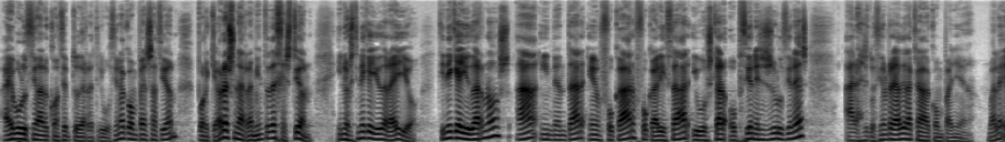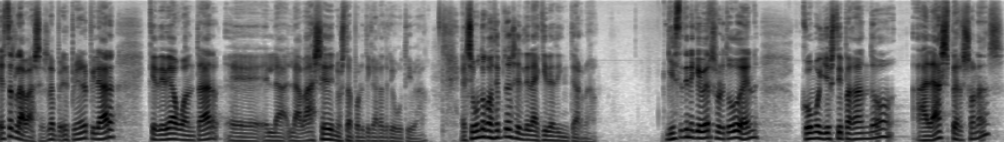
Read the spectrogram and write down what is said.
ha evolucionado el concepto de retribución a compensación, porque ahora es una herramienta de gestión y nos tiene que ayudar a ello. Tiene que ayudarnos a intentar enfocar, focalizar y buscar opciones y soluciones a la situación real de la cada compañía. ¿vale? Esta es la base, es el primer pilar que debe aguantar eh, la, base de nuestra política retributiva. El segundo concepto es el de la equidad interna. Y este tiene que ver sobre todo en cómo yo estoy pagando a las personas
